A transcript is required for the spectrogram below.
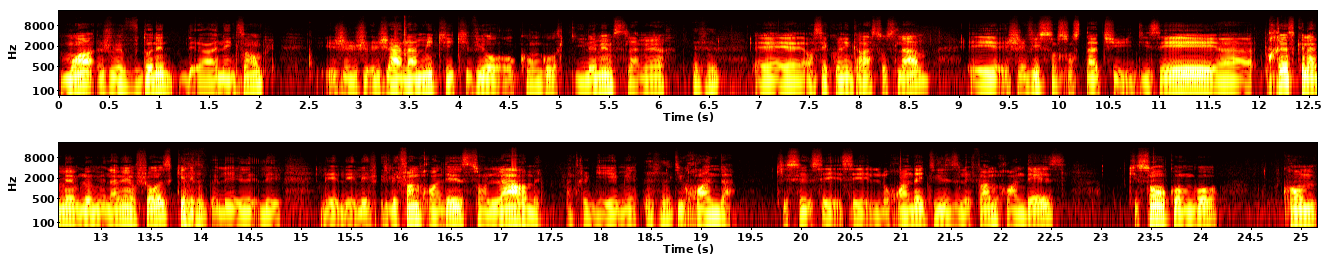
Moi, je vais vous donner un exemple. J'ai un ami qui, qui vit au, au Congo, il est même slammer. Et on s'est connus grâce au slam. Et j'ai vu son, son statut. Il disait euh, presque la même, le- la même chose que les, les, les, les, les, femmes rwandaises sont l'arme, entre guillemets, du Rwanda. Qui c'est- c'est- le Rwanda utilise les femmes rwandaises qui sont au Congo comme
